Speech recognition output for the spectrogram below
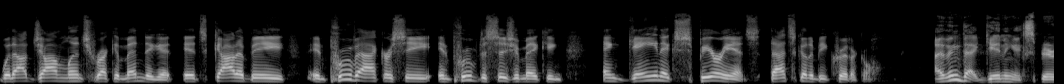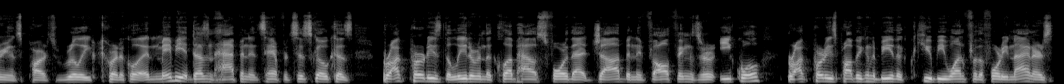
without John Lynch recommending it, it's got to be improve accuracy, improve decision making, and gain experience. That's going to be critical. I think that gaining experience part's really critical, and maybe it doesn't happen in San Francisco because Brock Purdy's the leader in the clubhouse for that job, and if all things are equal, Brock Purdy's probably going to be the QB one for the 49ers.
